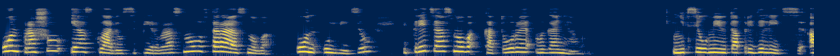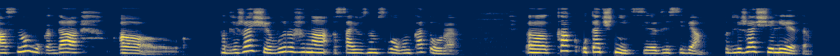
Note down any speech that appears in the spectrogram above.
Он прошел и осклабился. Первая основа. Вторая основа. Он увидел. И третья основа, которая выгоняла. Не все умеют определить основу, когда а, подлежащее выражено союзным словом «которое». Э, как уточнить для себя, подлежащее ли это?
